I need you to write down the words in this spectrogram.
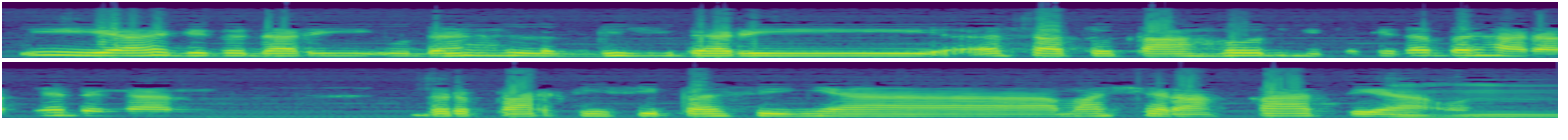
iya gitu dari udah lebih dari uh, satu tahun gitu. Kita berharapnya dengan berpartisipasinya masyarakat ya mm.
